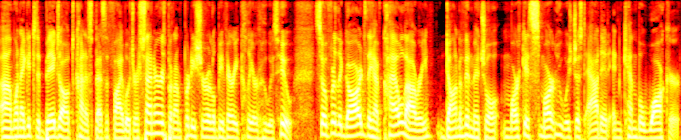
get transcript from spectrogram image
Um, when I get to the bigs, I'll kind of specify which are centers, but I'm pretty sure it'll be very clear who is who. So for the guards, they have Kyle Lowry, Donovan Mitchell, Marcus Smart, who was just added, and Kemba Walker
